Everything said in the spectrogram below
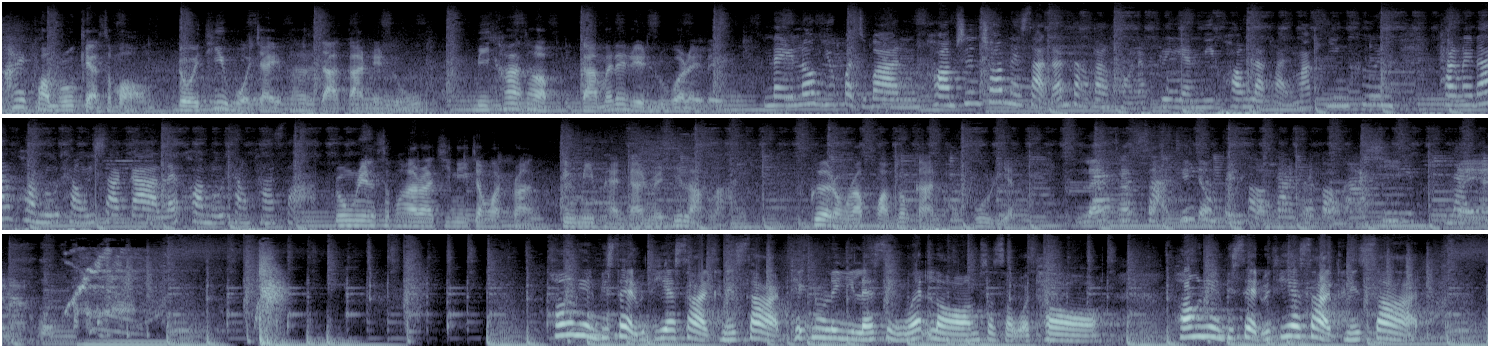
ให้ความรู้แก่สมอง โดยที่หัวใจปราศจากการเรียนรู้ มีค่าเท่ากับการไม่ได้เรียนรู้อะไรเลย ในโลกยุคปัจจุบัน ความชื่นชอบในศาสตร์ด้านต่างๆ ของนักเรียน มีความหลากหลายมากยิ่งขึ้น ทั้งในด้านความรู้ทางวิชาการ และความรู้ทางภาษา โรงเรียนสภาราชินีจังหวัดตรัง จึงมีแผนการเรียนที่หลากหลาย เพื่อรองรับความต้องการของผู้เรียน และทักษะที่จำเป็นต่อการประกอบอาชีพในอนาคต ห้องเรียนพิเศษวิทยาศาสตร์คณิตศาสตร์เทคโนโลยีและสิ่งแวดล้อม สสวท ห้องเรียนพิเศษวิทยาศาสตร์คณิตศาสตร์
